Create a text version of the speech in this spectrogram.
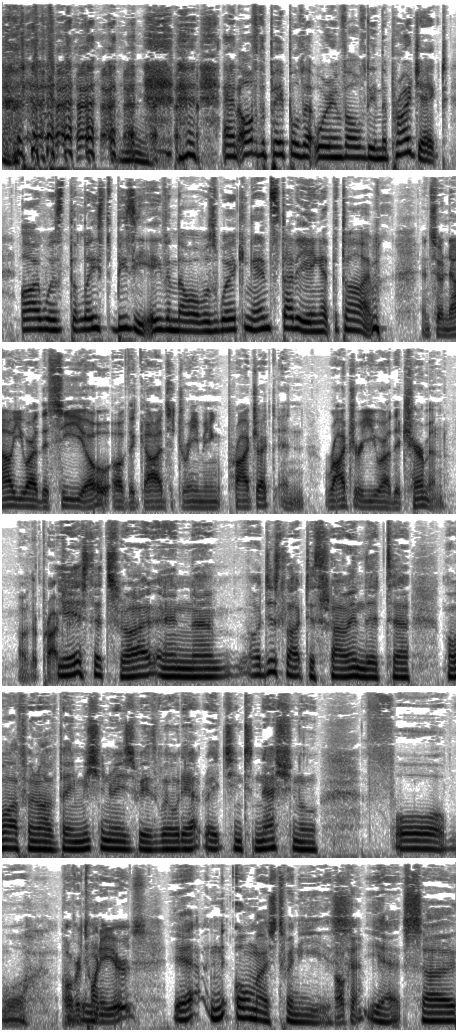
and of the people that were involved in the project, I was the least busy, even though I was working and studying at the time. And so now you are the CEO of the God's Dreaming Project, and Roger, you are the chairman of the project. Yes, that's right. And um, I'd just like to throw in that uh, my wife and I have been missionaries with World Outreach International for oh, Over probably- 20 years? Yeah, n- almost 20 years. Okay. Yeah, so,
